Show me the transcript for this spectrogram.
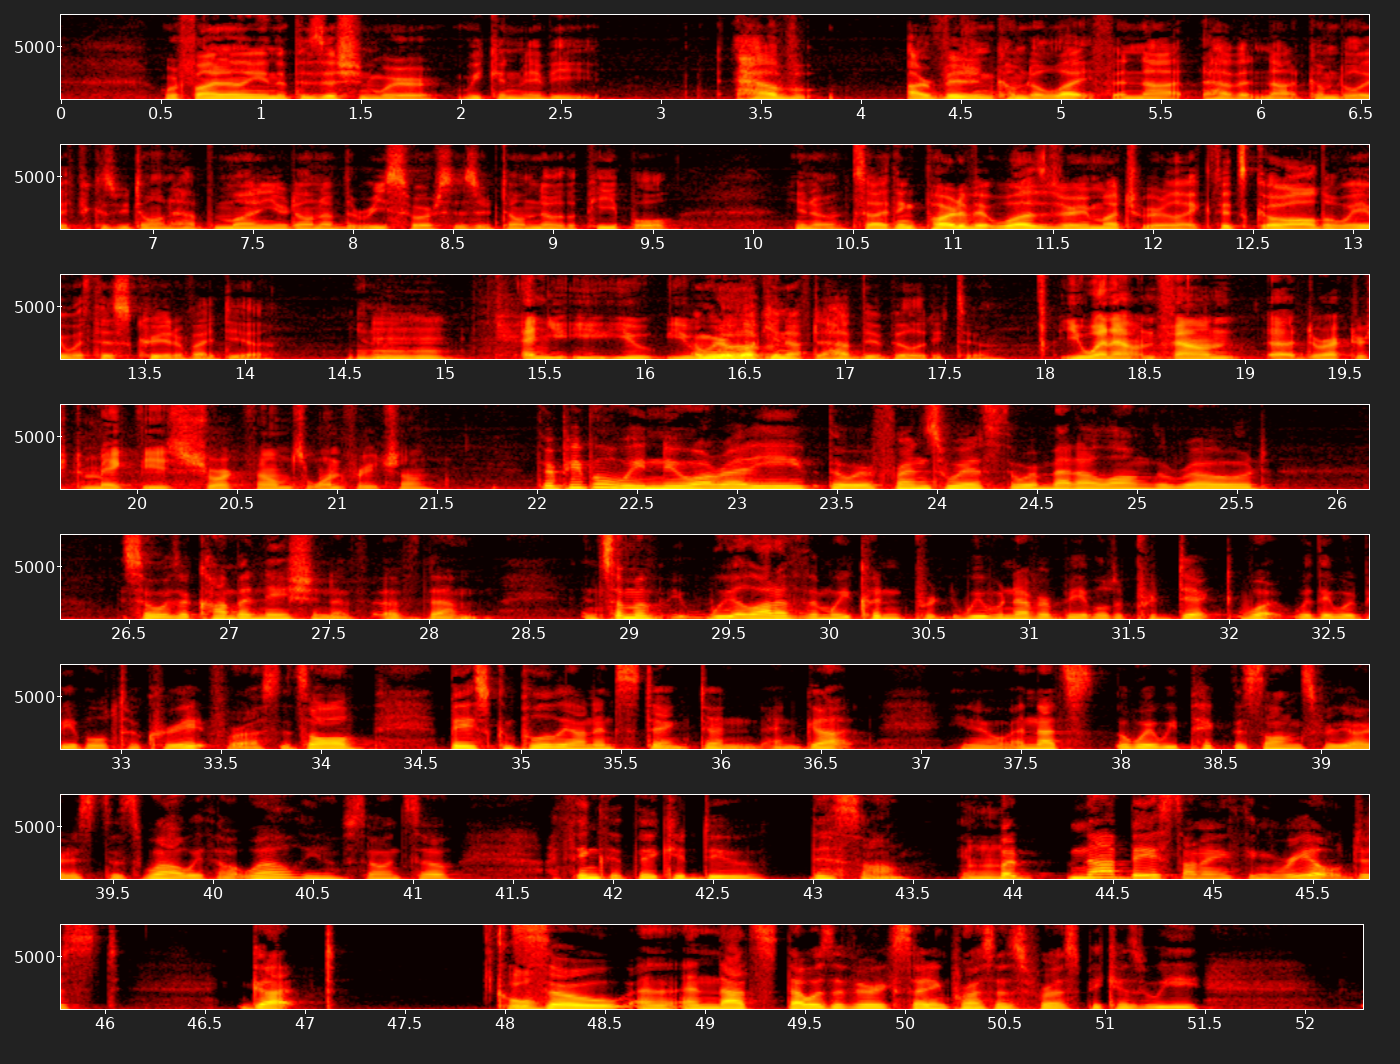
we're finally in the position where we can maybe have our vision come to life and not have it not come to life because we don't have the money or don't have the resources or don't know the people you know so i think part of it was very much we were like let's go all the way with this creative idea you know Mm-hmm. And you, you, you, you and we were uh, lucky enough to have the ability to You went out and found uh, directors to make these short films, one for each song. They're people we knew already that we were friends with that were met along the road. So it was a combination of, of them. And some of we a lot of them we couldn't pre- we would never be able to predict what would they would be able to create for us. It's all based completely on instinct and, and gut you know and that's the way we picked the songs for the artists as well. We thought well you know so and so i think that they could do this song. Mm-hmm. But not based on anything real just gut. Cool. so and and that's that was a very exciting process for us because we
